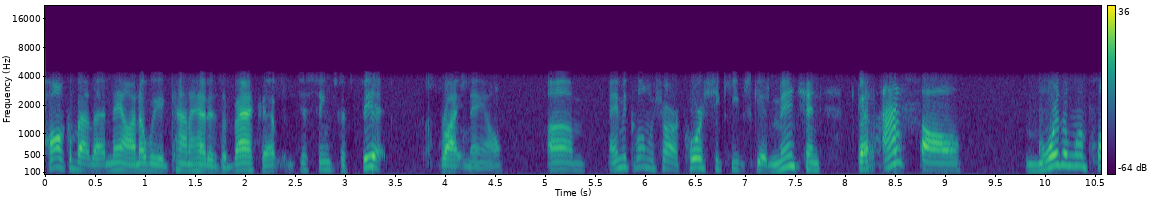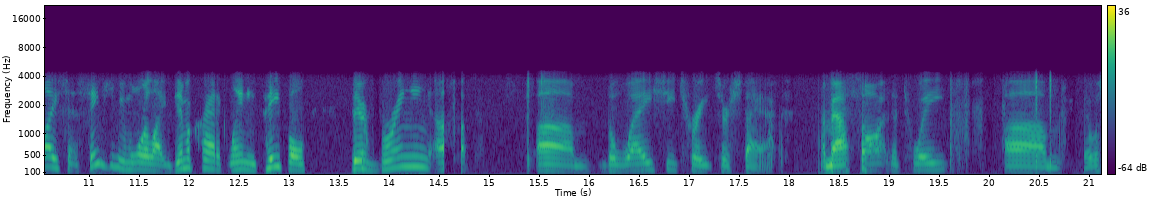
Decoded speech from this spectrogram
talk about that now. I know we had kind of had it as a backup. It just seems to fit right now. Um, Amy Klobuchar, of course, she keeps getting mentioned, but I saw more than one place, and it seems to be more like Democratic leaning people, they're bringing up um, the way she treats her staff. I mean, I saw it in a tweet. Um, it was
